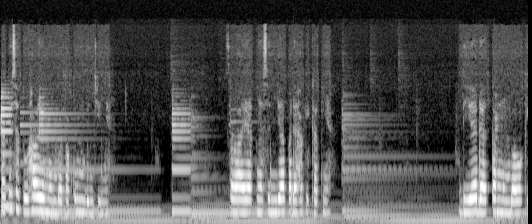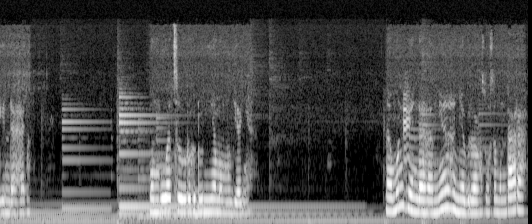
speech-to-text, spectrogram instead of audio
Tapi satu hal yang membuat aku membencinya. Selayaknya senja pada hakikatnya. Dia datang membawa keindahan. Membuat seluruh dunia memujanya. Namun keindahannya hanya berlangsung sementara.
